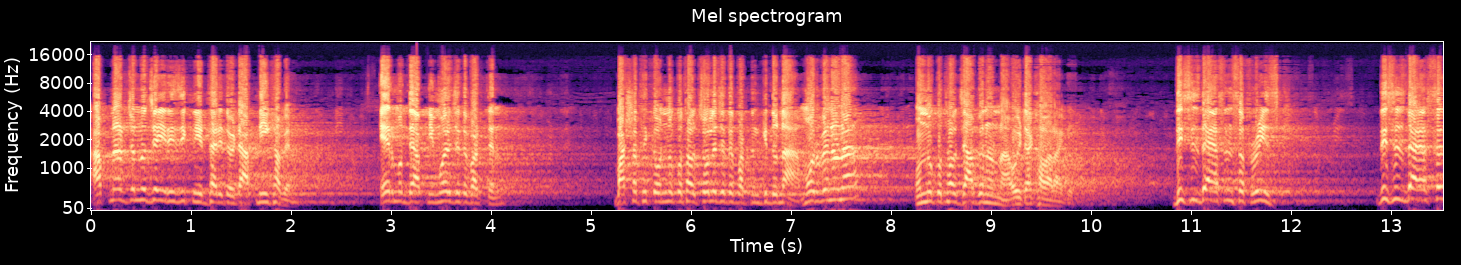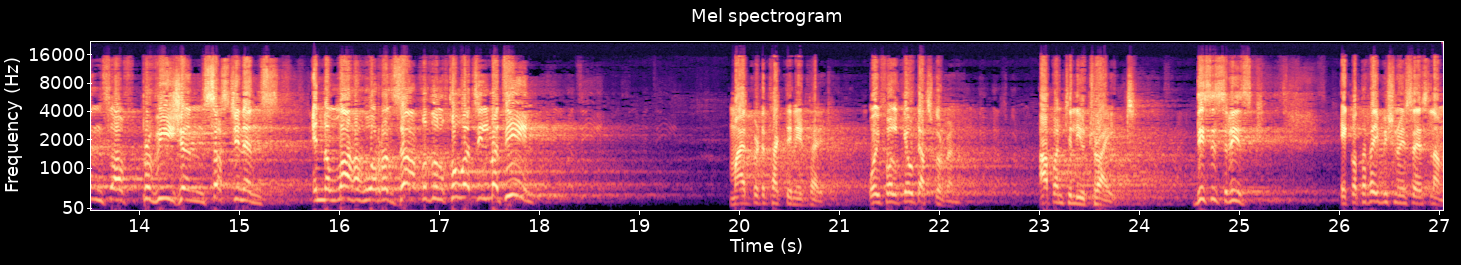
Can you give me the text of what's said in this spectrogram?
আপনার জন্য যে রিজিক নির্ধারিত এটা আপনিই খাবেন। এর মধ্যে আপনি মরে যেতে পারতেন। বাসা থেকে অন্য কোথাও চলে যেতে পারতেন, কিন্তু না, মরবেনও না, অন্য কোথাও যাবেনও না, ওইটা খাওয়ার আগে। এসেন্স অফ রিস্ক this is the essence of provision sustenance in আল্লাহ হুয়া রাজ্জাকুল কুওয়াতিল মায়ের পেটে থাকতে নির্ধারিত। ওই ফল কেউ টাচ করবে না। Up until you try it this is রিস্ক এই কথাটাই বিষ্ণু ইসা ইসলাম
